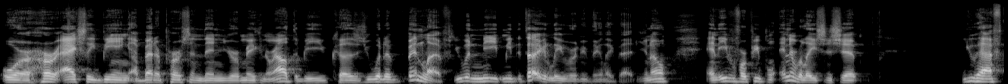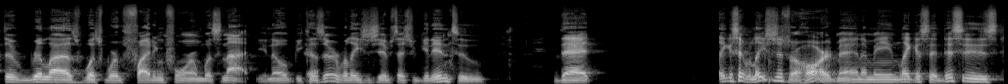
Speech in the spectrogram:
or her actually being a better person than you're making her out to be because you would have been left. You wouldn't need me to tell you to leave or anything like that, you know? And even for people in a relationship, you have to realize what's worth fighting for and what's not, you know, because there are relationships that you get into that, like I said, relationships are hard, man. I mean, like I said, this is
